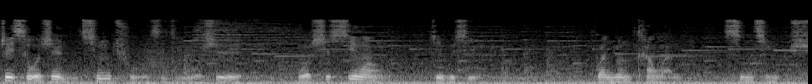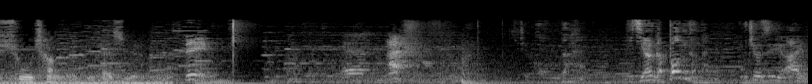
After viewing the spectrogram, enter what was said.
这次我是很清楚自己，我是我是希望这部戏观众看完心情舒畅的离开戏院。这个混蛋，你竟然敢帮他们！不救自己爱人，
